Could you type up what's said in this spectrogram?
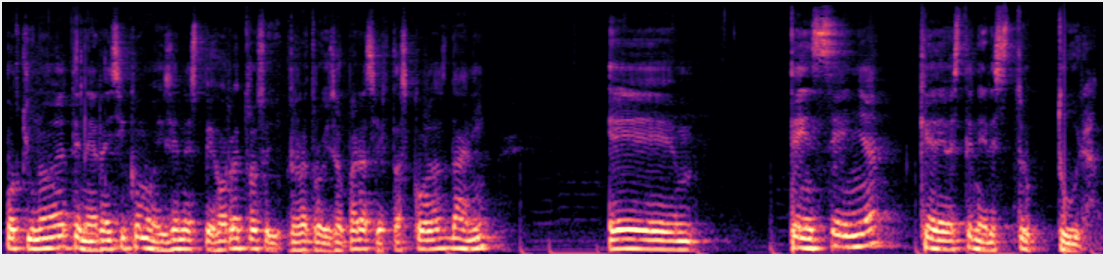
porque uno debe tener ahí, sí, como dicen, espejo retrovisor para ciertas cosas, Dani, eh, te enseña que debes tener estructura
